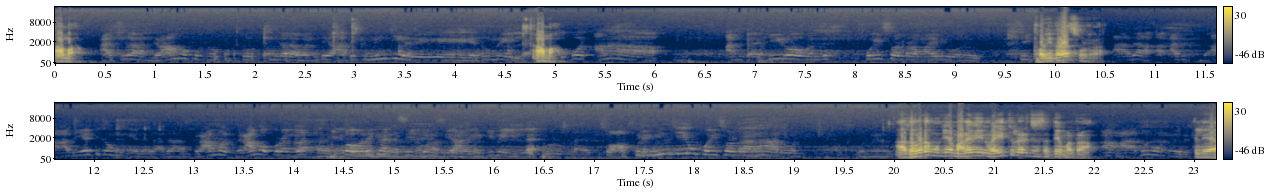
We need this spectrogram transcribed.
ஆமாம் ஆக்சுவலா கிராமப்புறத்துல வந்து அதுக்கு மிஞ்சி அது எதுவுமே இல்ல ஆமா. ஒவ்வொரு ஆனா அந்த ஹீரோ வந்து பொய் சொல்ற மாதிரி ஒரு sequence- போய் தான் சொல்கிறான் அது ஏத்துக்க முடியல அதான் கிராம கிராமப்புறங்கள இப்ப வரைக்கும் அந்த சீக்வன்ஸ் எங்கேயுமே இல்ல. சோ அப்படி மிஞ்சியும் பொய் சொல்றாங்கன்னா அது அதை விட முக்கியம் மனைவியின் வயிற்றில் அடித்து சத்தியம் இருக்கு. இல்லையா?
